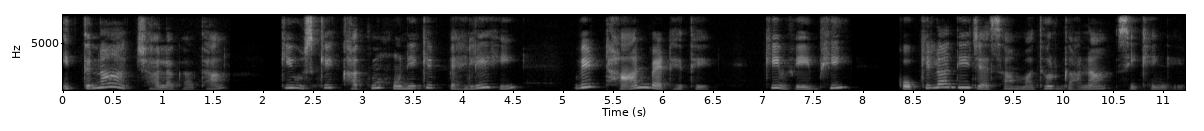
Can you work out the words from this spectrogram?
इतना अच्छा लगा था कि उसके खत्म होने के पहले ही वे ठान बैठे थे कि वे भी कोकिला दी जैसा मधुर गाना सीखेंगे।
